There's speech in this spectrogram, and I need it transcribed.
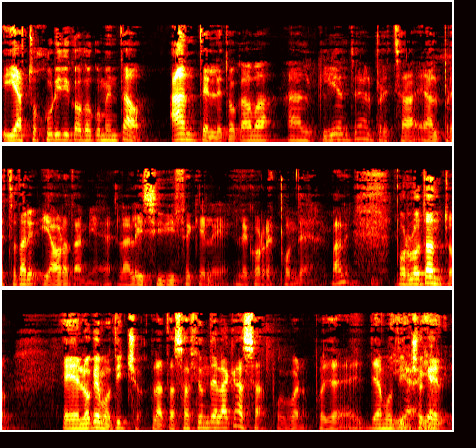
y actos jurídicos documentados antes le tocaba al cliente, al, presta, al prestatario, y ahora también. ¿eh? La ley sí dice que le, le, corresponde a él. ¿vale? Por lo tanto, eh, lo que hemos dicho, la tasación de la casa, pues bueno, pues ya, ya hemos y dicho a, que... Y, el,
